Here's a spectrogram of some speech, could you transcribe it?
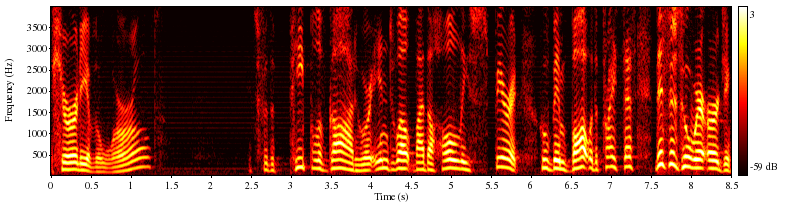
purity of the world. It's for the people of God who are indwelt by the Holy Spirit, who've been bought with a price. That's, this is who we're urging.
